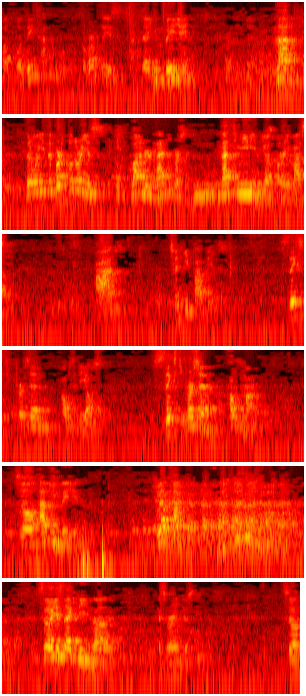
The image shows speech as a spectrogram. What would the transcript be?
But for daytime, for workdays, they're in Beijing. None. There in the first quarter is 190 percent, 90 million US dollar invested, and 25 deals. 60 percent of the deals, 60 percent of the money. So I'm in Beijing. Welcome. so it's actually, you know, it's very interesting. So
